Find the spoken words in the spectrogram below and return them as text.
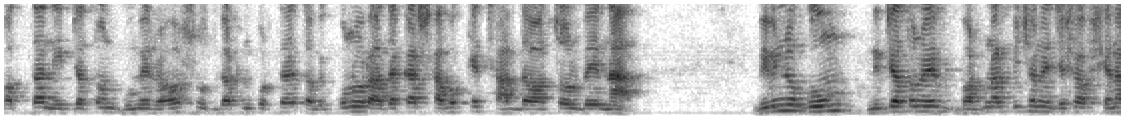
হত্যা, নির্যাতন, গুমের রহস্য উদ্ঘাটন করতে হয়, তবে কোনো রাজাকার শাবককে ছাড় দেওয়া চলবে না। বিভিন্ন গুম, নির্যাতনের ঘটনার পিছনে যেসব সেনা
